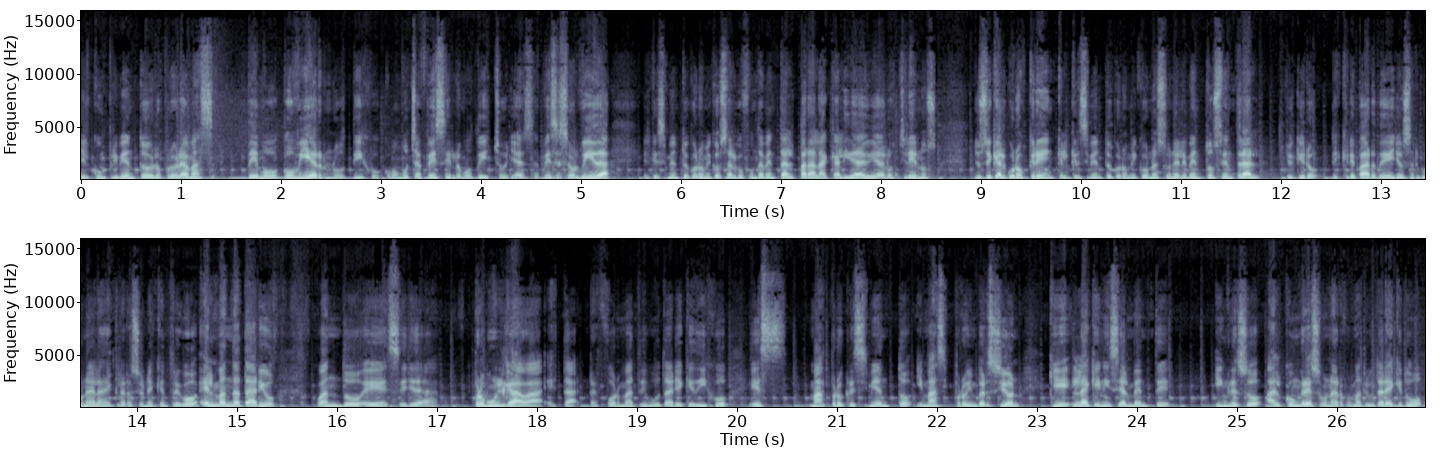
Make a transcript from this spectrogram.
y el cumplimiento de los programas de gobierno. Dijo, como muchas veces lo hemos dicho, ya a veces se olvida, el crecimiento económico es algo fundamental para la calidad de vida de los chilenos. Yo sé que algunos creen que el crecimiento económico no es un elemento central. Yo quiero discrepar de ellos algunas de las declaraciones que entregó el mandatario cuando eh, se promulgaba esta reforma tributaria que dijo es más pro crecimiento y más pro inversión que la que inicialmente ingresó al Congreso, una reforma tributaria que tuvo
